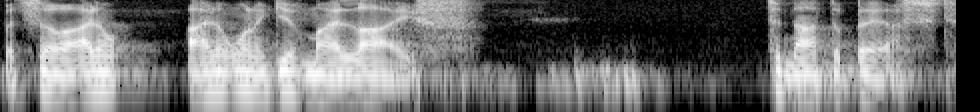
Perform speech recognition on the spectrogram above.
But so I don't I don't want to give my life to not the best.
